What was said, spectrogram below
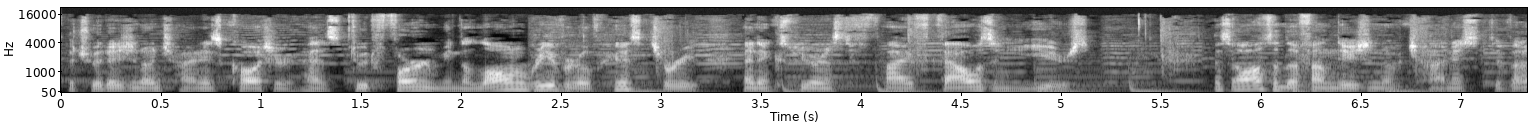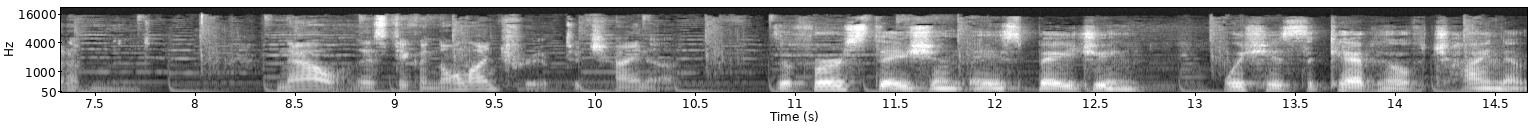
the traditional Chinese culture has stood firm in the long river of history and experienced 5,000 years. It's also the foundation of China's development. Now, let's take an online trip to China. The first station is Beijing, which is the capital of China,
